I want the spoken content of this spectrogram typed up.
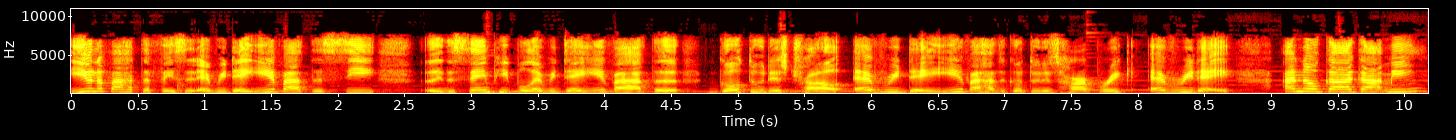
even if I have to face it every day, even if I have to see uh, the same people every day, even if I have to go through this trial every day, even if I have to go through this heartbreak every day, I know God got me.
